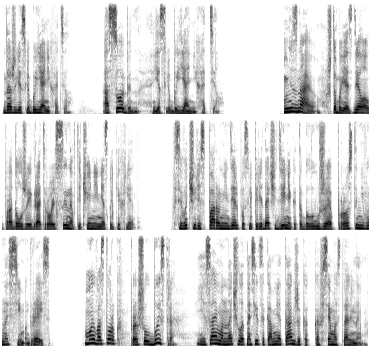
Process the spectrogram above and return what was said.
даже если бы я не хотел. Особенно, если бы я не хотел. Не знаю, что бы я сделал, продолжи играть роль сына в течение нескольких лет. Всего через пару недель после передачи денег это было уже просто невыносимо, Грейс. Мой восторг прошел быстро, и Саймон начал относиться ко мне так же, как ко всем остальным.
